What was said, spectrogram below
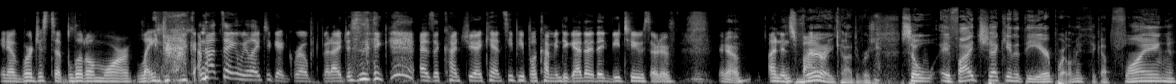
you know, we're just a little more laid back. I'm not saying we like to get groped, but I just think as a country, I can't see people coming together. They'd be too sort of, you know, uninspired. It's very controversial. So if I check in at the airport, let me think. I'm flying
